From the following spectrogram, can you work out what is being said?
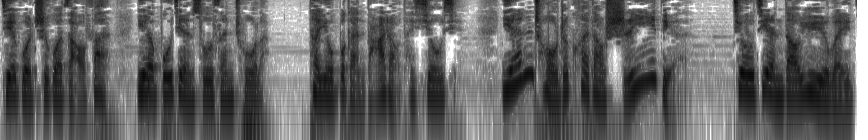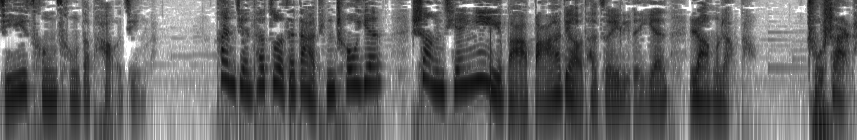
结果吃过早饭也不见苏三出来，他又不敢打扰他休息，眼瞅着快到十一点，就见到玉伟急匆匆的跑进来，看见他坐在大厅抽烟，上前一把拔掉他嘴里的烟，嚷嚷道：“出事儿了！”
